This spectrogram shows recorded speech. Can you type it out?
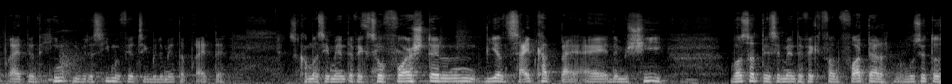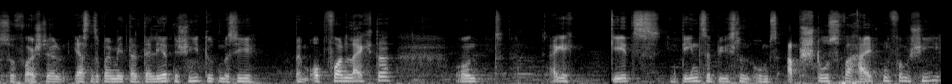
Breite und hinten wieder 47 mm Breite. Das kann man sich im Endeffekt so vorstellen wie ein Sidecut bei einem Ski. Was hat das im Endeffekt für einen Vorteil? Man muss sich das so vorstellen. Erstens einmal mit einem taillierten Ski tut man sich beim Abfahren leichter und eigentlich geht es in dem ein bisschen ums Abstoßverhalten vom Ski.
